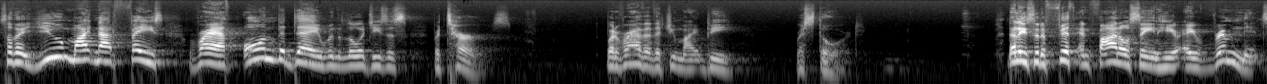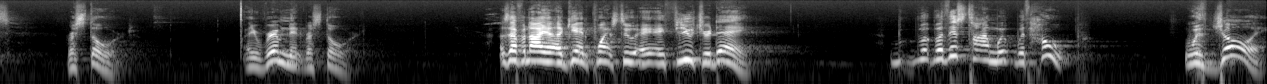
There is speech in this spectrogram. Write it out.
so that you might not face wrath on the day when the Lord Jesus returns, but rather that you might be restored. That leads to the fifth and final scene here a remnant restored. A remnant restored. Zephaniah again points to a, a future day, but, but this time with, with hope, with joy.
